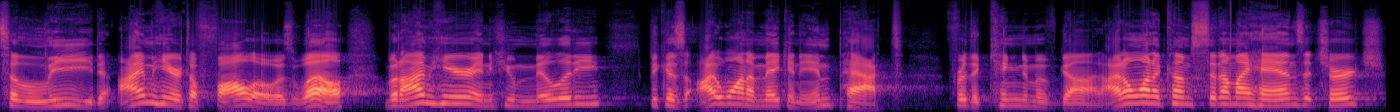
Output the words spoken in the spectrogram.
to lead. I'm here to follow as well, but I'm here in humility because I want to make an impact for the kingdom of God. I don't want to come sit on my hands at church.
